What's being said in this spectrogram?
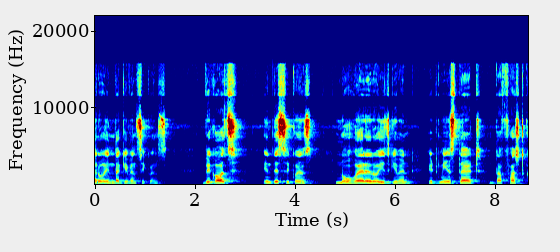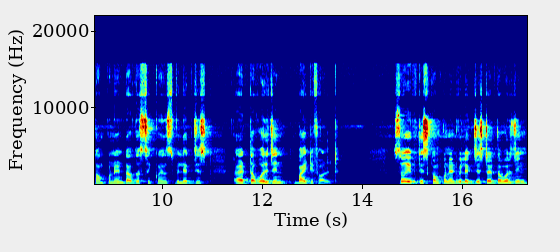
arrow in the given sequence. Because in this sequence, nowhere arrow is given, it means that the first component of the sequence will exist at the origin by default. So if this component will exist at the origin,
